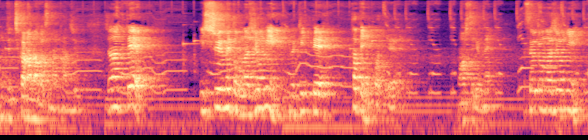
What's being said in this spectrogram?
本当に力任せな感じ。じゃなくて1周目と同じように抜きって縦にこうやって回してるよね。それと同じように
